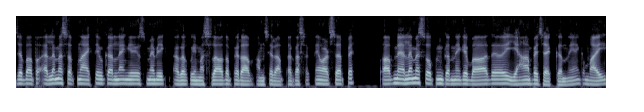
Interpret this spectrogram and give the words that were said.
जब आप एलएमएस अपना एक्टिव कर लेंगे, उसमें भी अगर कोई मसला हो तो फिर आप हमसे रब्ता कर सकते हैं व्हाट्सएप पे। तो आपने एलएमएस ओपन करने के बाद यहाँ पे चेक करनी है कि माई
